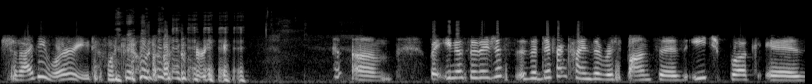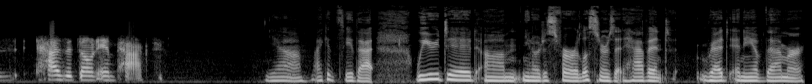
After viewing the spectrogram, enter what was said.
should I be worried? What's going on over here?" Um, but you know, so there's just the different kinds of responses. Each book is has its own impact. Yeah, I can see that. We did, um, you know, just for our listeners that haven't read any of them or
